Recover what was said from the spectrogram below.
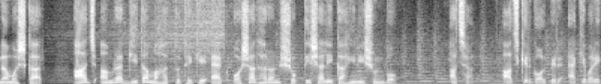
নমস্কার। আজ আমরা গীতা মাহাত্ম থেকে এক অসাধারণ শক্তিশালী কাহিনী শুনব। আচ্ছা আজকের গল্পের একেবারে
